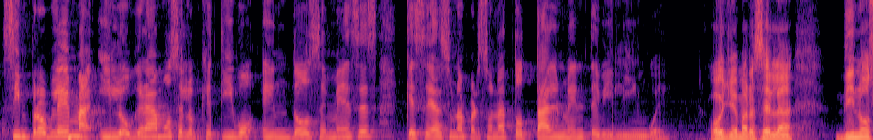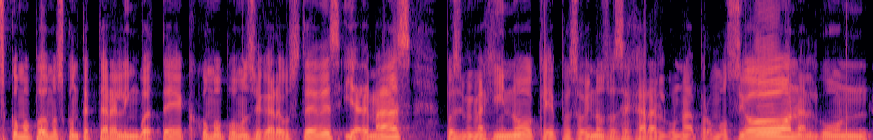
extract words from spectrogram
sin problema, y logramos el objetivo en 12 meses, que seas una persona totalmente bilingüe. Oye, Marcela, dinos cómo podemos contactar a Linguatec, cómo podemos llegar a ustedes, y además, pues me imagino que pues hoy nos vas a dejar alguna promoción, algún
